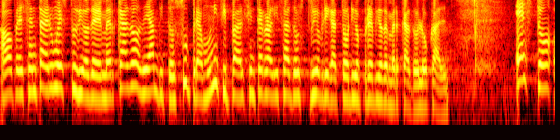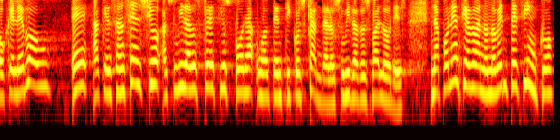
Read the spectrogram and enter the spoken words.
ao presentar un estudio de mercado de ámbito supramunicipal sin ter realizado o estudio obrigatorio previo de mercado local. Isto o que levou é a que en Sanxenxo a subida dos precios fora un auténtico escándalo, a subida dos valores. Na ponencia do ano 95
